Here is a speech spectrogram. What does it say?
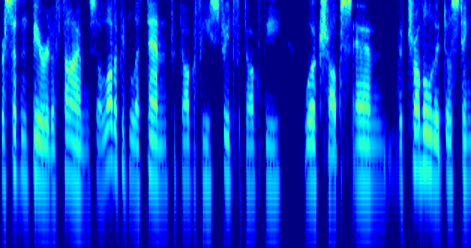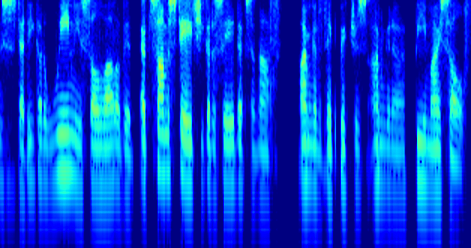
a certain period of time so a lot of people attend photography street photography workshops and the trouble with those things is that you got to wean yourself out of it at some stage you got to say that's enough i'm going to take pictures i'm going to be myself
